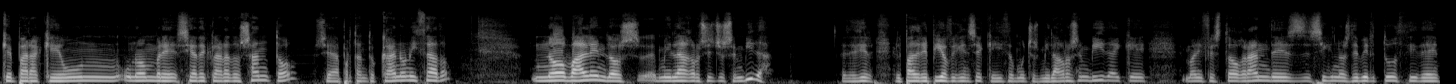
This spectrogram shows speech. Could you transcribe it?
que, para que un, un hombre sea declarado santo, sea por tanto canonizado, no valen los milagros hechos en vida es decir, el Padre Pío, fíjense que hizo muchos milagros en vida y que manifestó grandes signos de virtud y de,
